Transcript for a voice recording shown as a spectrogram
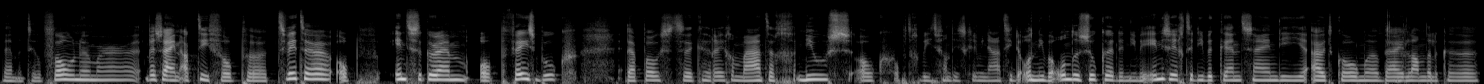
We hebben een telefoonnummer. We zijn actief op uh, Twitter, op Instagram, op Facebook. Daar post ik regelmatig nieuws, ook op het gebied van discriminatie. De nieuwe onderzoeken, de nieuwe inzichten die bekend zijn, die uitkomen bij landelijke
